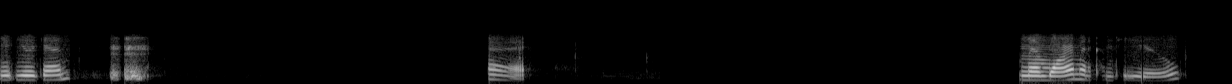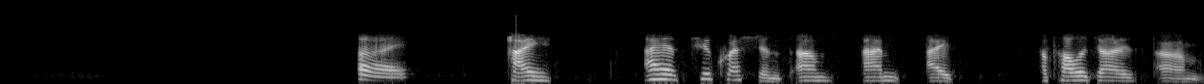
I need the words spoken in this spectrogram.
mute you again. okay. Memoir, I'm going to come to you. Hi. Hi. I have two questions. Um, I'm I apologize. Um,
